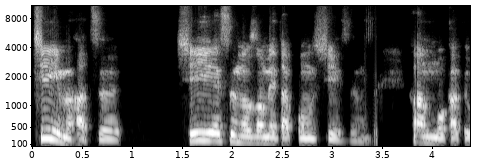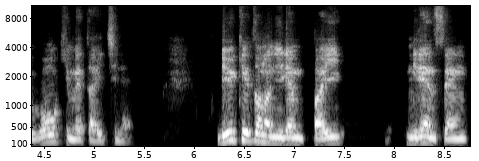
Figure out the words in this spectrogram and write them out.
チーム初 CS 望めた今シーズン。ファンも覚悟を決めた1年。琉球との2連敗、2連戦、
